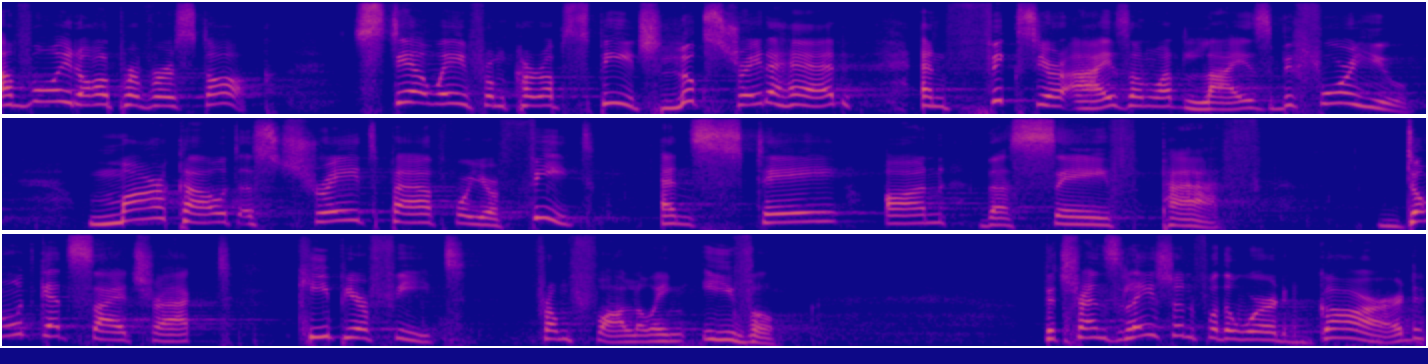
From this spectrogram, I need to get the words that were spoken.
Avoid all perverse talk. Stay away from corrupt speech. Look straight ahead and fix your eyes on what lies before you. Mark out a straight path for your feet and stay on the safe path. Don't get sidetracked. Keep your feet from following evil. The translation for the word guard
